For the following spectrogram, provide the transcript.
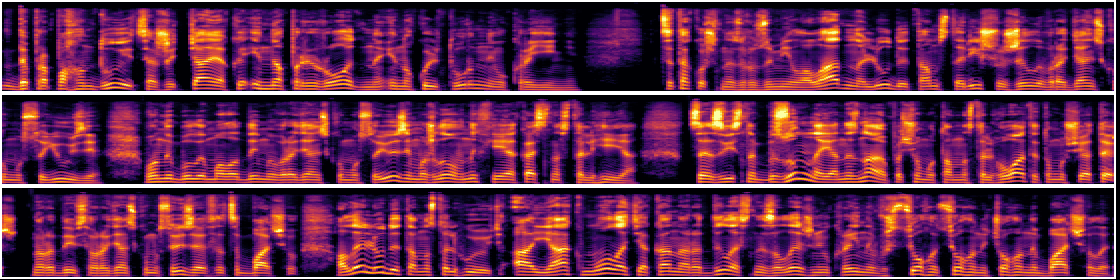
де пропагандується життя, яке і на природне, і на культурній Україні. Це також незрозуміло. Ладно, люди там старіше жили в радянському союзі. Вони були молодими в радянському союзі. Можливо, в них є якась ностальгія. Це, звісно, безумно. Я не знаю, по чому там ностальгувати, тому що я теж народився в радянському союзі, я все це бачив. Але люди там ностальгують. А як молодь, яка народилась в незалежній Україні, ви ж цього цього нічого не бачили.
